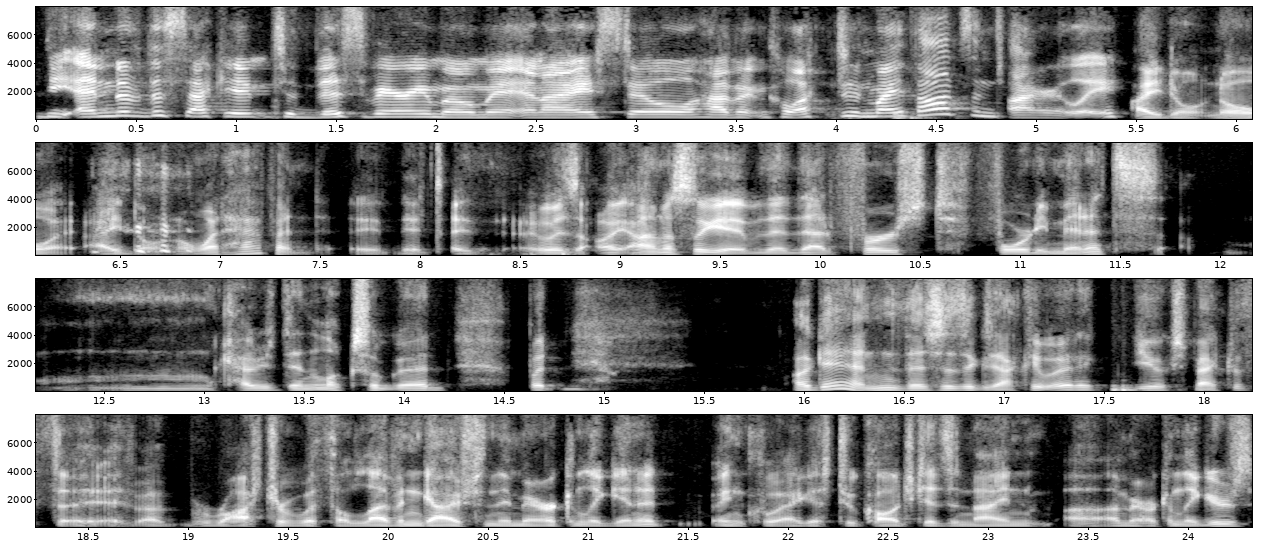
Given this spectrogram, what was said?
the end of the second to this very moment, and I still haven't collected my thoughts entirely. I don't know. I don't know what happened. It it, it, it was I, honestly it, that- that first forty minutes. Coyotes didn't look so good, but again, this is exactly what you expect with a, a roster with eleven guys from the American League in it, include I guess two college kids and nine uh, American leaguers,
